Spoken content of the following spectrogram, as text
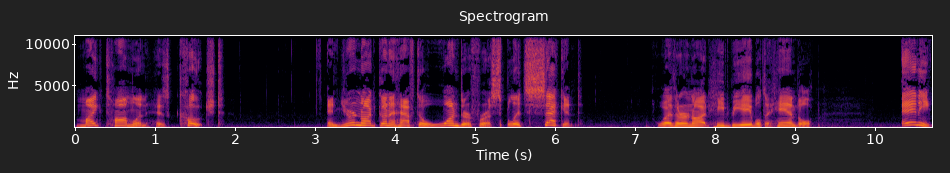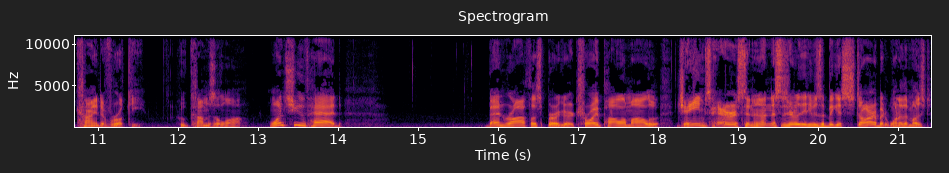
Mike Tomlin has coached, and you're not going to have to wonder for a split second whether or not he'd be able to handle any kind of rookie who comes along. Once you've had Ben Roethlisberger, Troy Polamalu, James Harrison, and not necessarily that he was the biggest star, but one of the most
